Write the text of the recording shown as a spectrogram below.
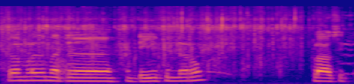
ഇപ്പോൾ നമ്മൾ മറ്റേ ഡീ ഫില്ലറും ക്ലാസിക്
